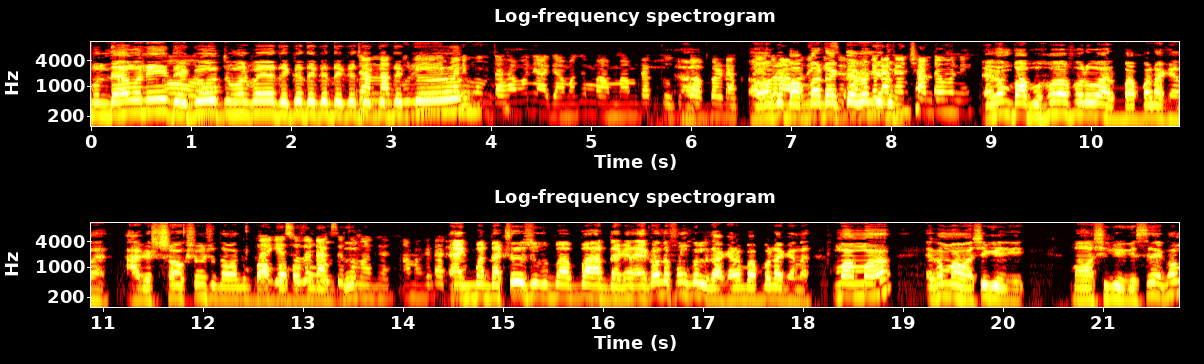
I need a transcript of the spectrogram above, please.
মুন্দাহামনি দেখো তোমার ভাইয়া দেখো দেখো দেখো দেখো দেখো। মানে আগে আমাকে মাম্মাম ডাকতো তো ডাকতো আমাকে এবার ডাকতো, এখন এখন বাবু হওয়ার পরও আর বাবা ডাকে না। আগে সব সময় শুধু আমাকে বাবা আগে সোজা বাবা ডাকছে তোমাকে আমাকে ডাকে একবার ডাকছে শুধু বাবা আর ডাকে না। এখন তো ফোন করলে ডাকে না বাবা ডাকে না। মামা এখন মামা শিখে মামা শিখে গেছে এখন।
